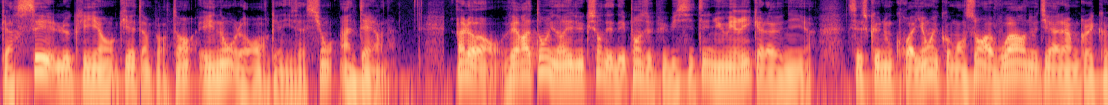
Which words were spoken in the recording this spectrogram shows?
car c'est le client qui est important et non leur organisation interne. Alors, verra-t-on une réduction des dépenses de publicité numérique à l'avenir? C'est ce que nous croyons et commençons à voir, nous dit Adam Greco.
